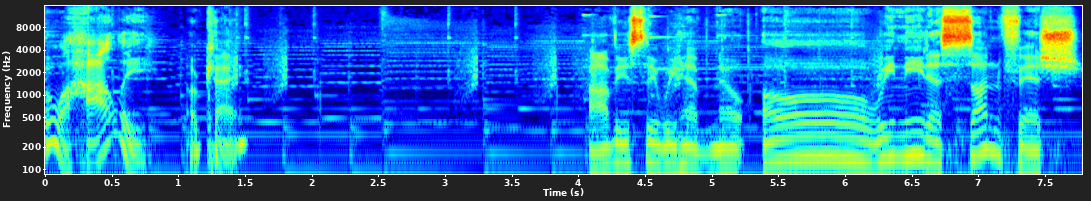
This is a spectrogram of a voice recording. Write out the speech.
Oh, a holly. Okay. Obviously, we have no... Oh, we need a sunfish.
